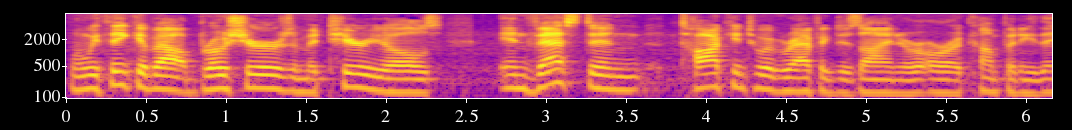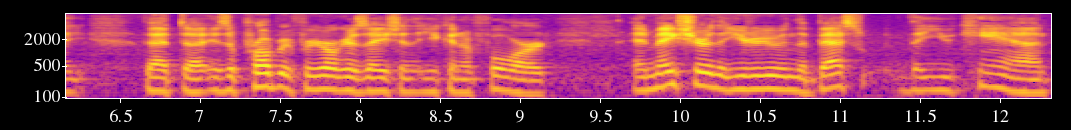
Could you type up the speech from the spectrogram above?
when we think about brochures and materials, invest in talking to a graphic designer or a company that that uh, is appropriate for your organization that you can afford, and make sure that you're doing the best that you can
